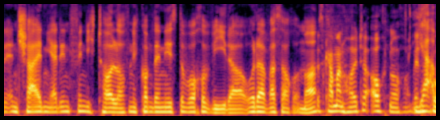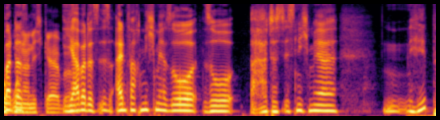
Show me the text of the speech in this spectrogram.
entscheiden, ja, den finde ich toll, hoffentlich kommt er nächste Woche wieder oder was auch immer. Das kann man heute auch noch, wenn ja, es Corona das, nicht gäbe. Ja, aber das ist einfach nicht mehr so, so, ah, das ist nicht mehr hip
